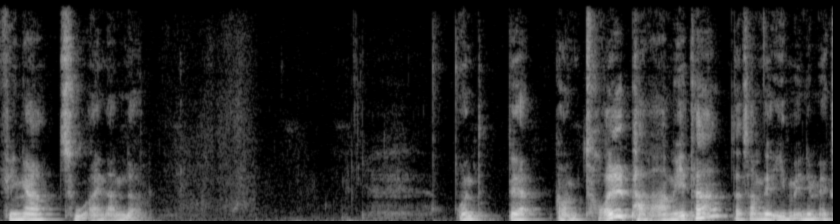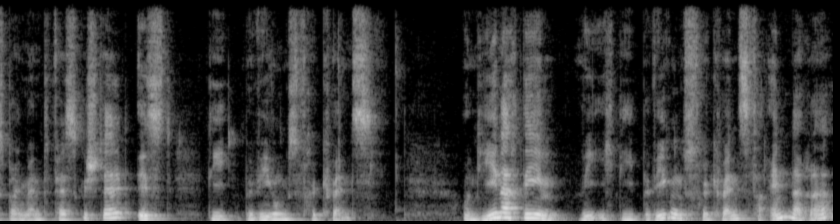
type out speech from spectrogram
Finger zueinander. Und der Kontrollparameter, das haben wir eben in dem Experiment festgestellt, ist die Bewegungsfrequenz. Und je nachdem, wie ich die Bewegungsfrequenz verändere,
